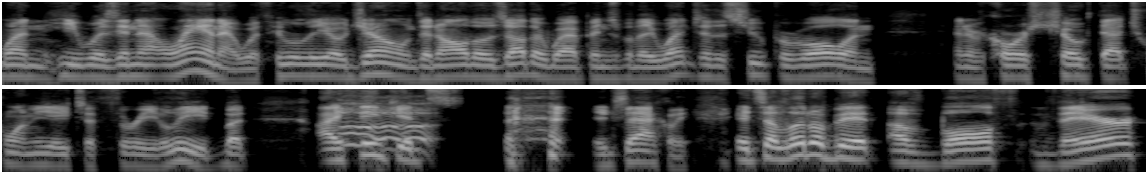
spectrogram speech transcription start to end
when he was in Atlanta with Julio Jones and all those other weapons, but they went to the Super Bowl and and of course choked that 28 to 3 lead. But I think uh, uh, uh. it's exactly. It's a little bit of both there,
